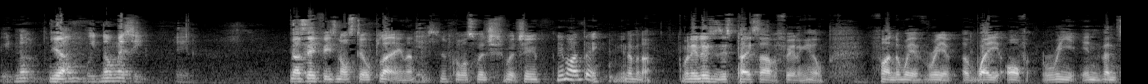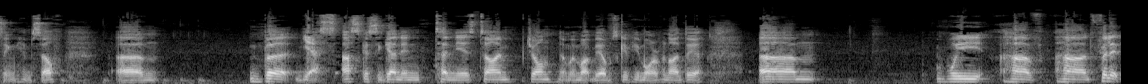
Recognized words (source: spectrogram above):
with no Yeah. no- with no Messi. Uh, That's if he's not still playing, then, Yes. of course, which which he, he might be. You never know. When he loses his pace, I have a feeling he'll find a way of re- a way of reinventing himself. Um, but yes, ask us again in ten years' time, John, and we might be able to give you more of an idea. Um, we have had Philip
